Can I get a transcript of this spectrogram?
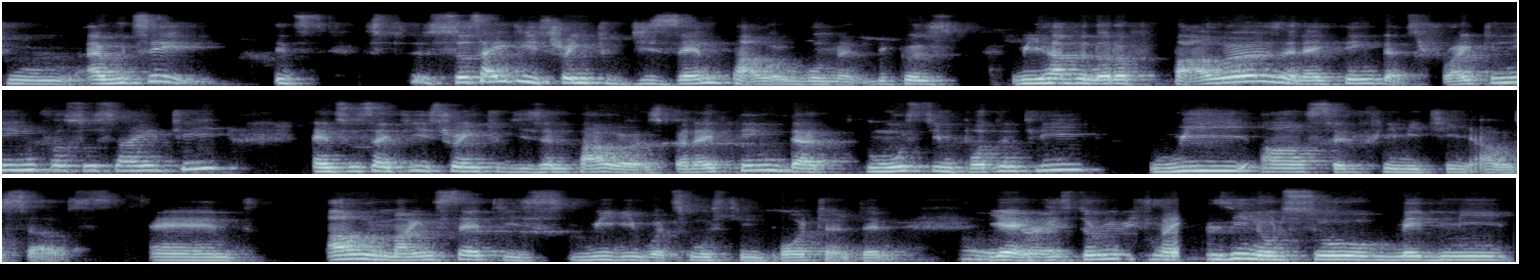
to i would say it's society is trying to disempower women because we have a lot of powers and i think that's frightening for society and society is trying to disempower us. But I think that most importantly, we are self-limiting ourselves. And our mindset is really what's most important. And yeah, the story with my cousin also made me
